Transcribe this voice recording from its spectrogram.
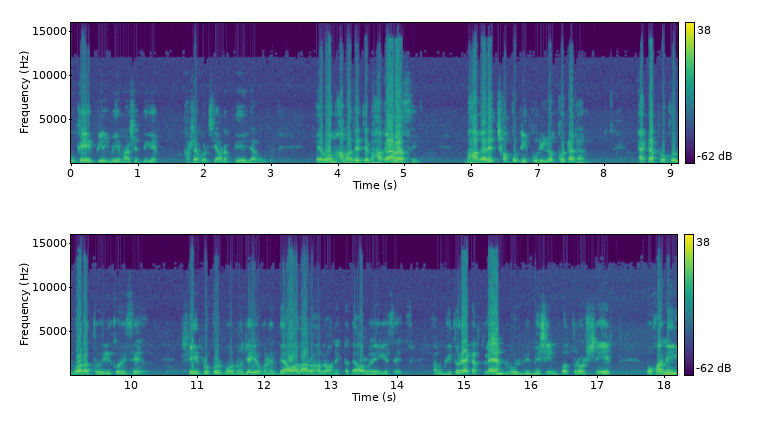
মুখে এপ্রিল, মে মাসের দিকে আশা করছি আমরা পেয়ে যাব। এবং আমাদের যে ভাগার আছে ভাগারের ছ কোটি কুড়ি লক্ষ টাকার একটা প্রকল্প ওরা তৈরি করেছে। সেই প্রকল্প অনুযায়ী ওখানে দেওয়াল আরও হবে, অনেকটা দেওয়াল হয়ে গেছে এবং ভিতরে একটা প্ল্যান্ট বসবে মেশিনপত্র শেড ওখানেই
